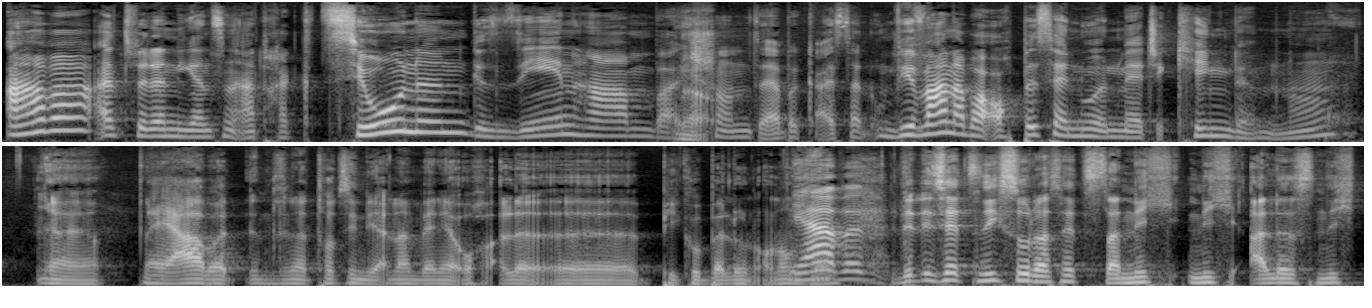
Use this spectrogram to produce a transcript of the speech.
Aber als wir dann die ganzen Attraktionen gesehen haben, war ich Ja. schon sehr begeistert. Und wir waren aber auch bisher nur in Magic Kingdom, ne? Ja, ja. Naja, aber sind ja trotzdem die anderen werden ja auch alle äh, Picobello in Ordnung. Ja, sein. aber- das ist jetzt nicht so, dass jetzt dann nicht, nicht alles nicht,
